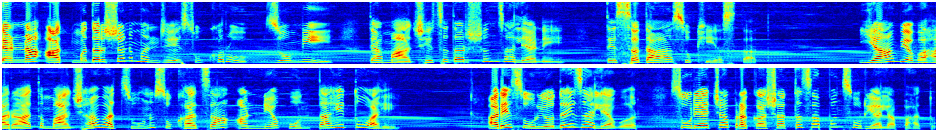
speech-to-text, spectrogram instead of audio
त्यांना आत्मदर्शन म्हणजे सुखरूप जो मी त्या माझेच दर्शन झाल्याने ते सदा सुखी असतात. या व्यवहारात माझ्या वाचून सुखाचा अन्य कोणता हेतू आहे? अरे सूर्योदय झाल्यावर सूर्याच्या प्रकाशातच आपण सूर्याला पाहतो.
